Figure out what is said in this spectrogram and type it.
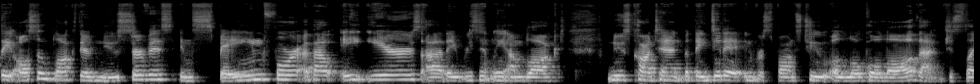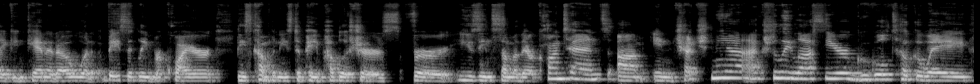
They also blocked their news service in Spain for about eight years. Uh, they recently unblocked news content, but they did it in response to a local law that, just like in Canada, would basically require these companies to pay publishers for using some of their content. Um, in Czechia, actually, last year, Google took away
